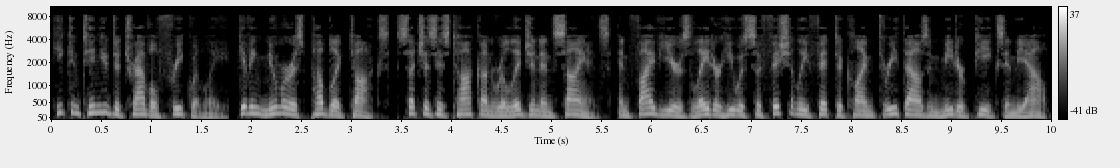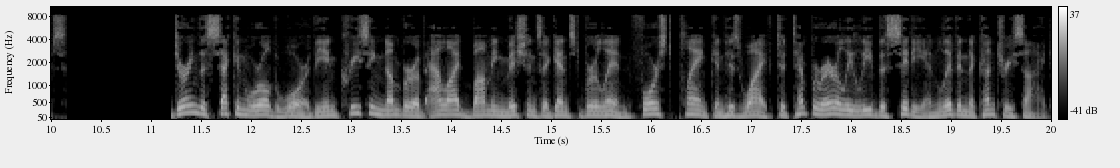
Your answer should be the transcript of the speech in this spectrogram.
He continued to travel frequently, giving numerous public talks, such as his talk on religion and science, and five years later he was sufficiently fit to climb 3,000-meter peaks in the Alps. During the Second World War the increasing number of Allied bombing missions against Berlin forced Planck and his wife to temporarily leave the city and live in the countryside.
